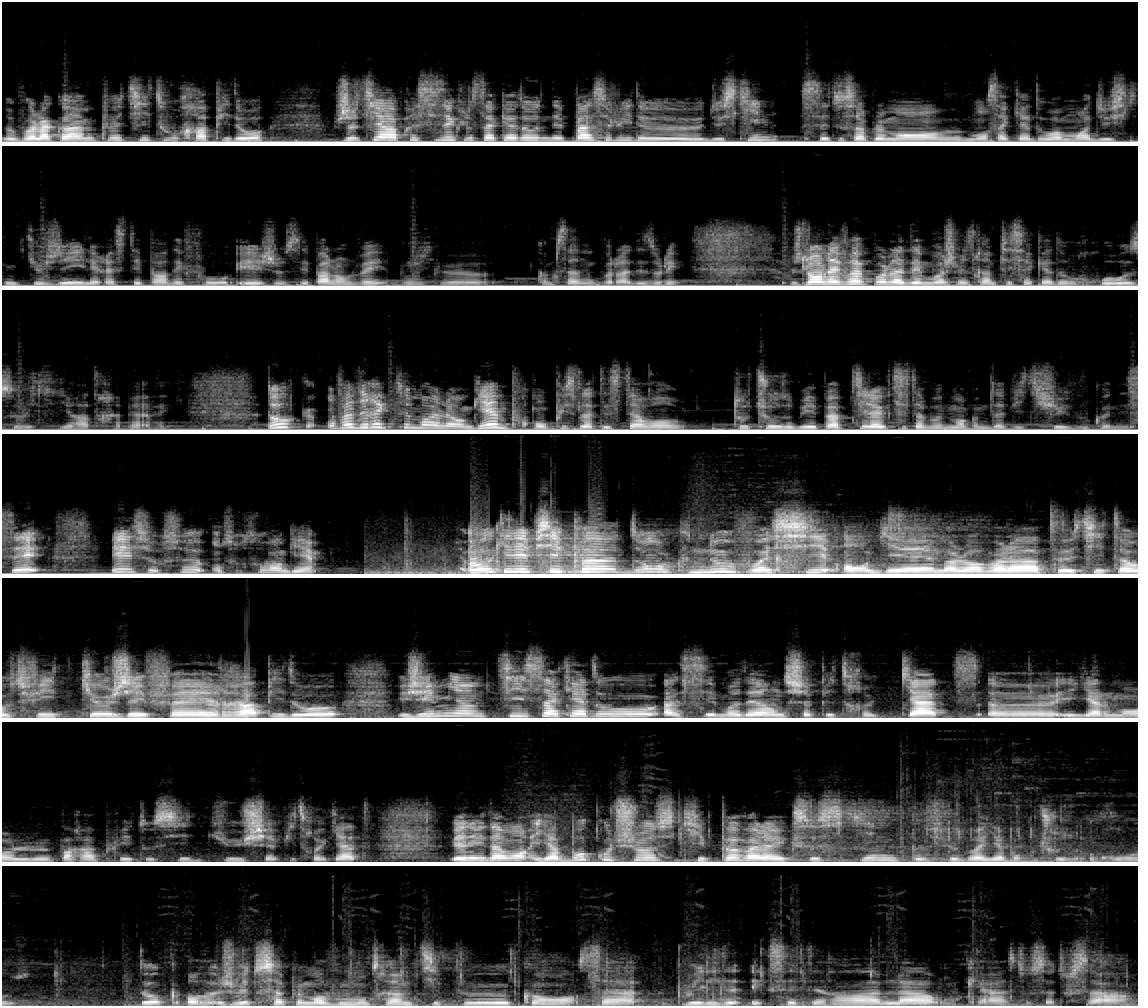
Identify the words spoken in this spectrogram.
Donc voilà quand même petit tour rapido. Je tiens à préciser que le sac à dos n'est pas celui de, du skin, c'est tout simplement euh, mon sac à dos à moi du skin que j'ai, il est resté par défaut et je sais pas l'enlever, donc euh, comme ça, donc voilà, désolé. Je l'enlèverai pour la démo, je mettrai un petit sac à dos rose qui ira très bien avec. Donc on va directement aller en game pour qu'on puisse la tester avant toute chose. N'oubliez pas, petit like, petit abonnement comme d'habitude, vous connaissez. Et sur ce, on se retrouve en game. Ok les petits donc nous voici en game, alors voilà, petit outfit que j'ai fait rapido, j'ai mis un petit sac à dos assez moderne, chapitre 4, euh, également le parapluie aussi du chapitre 4, bien évidemment il y a beaucoup de choses qui peuvent aller avec ce skin, parce que bah, y a beaucoup de choses roses, donc je vais tout simplement vous montrer un petit peu quand ça build, etc, là on casse, tout ça, tout ça,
